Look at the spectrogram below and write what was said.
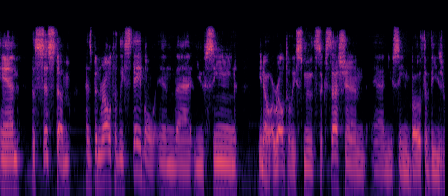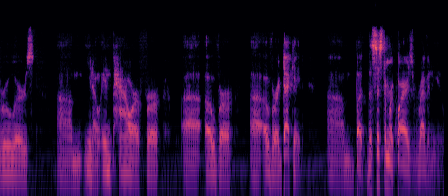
and the system has been relatively stable in that you've seen, you know, a relatively smooth succession, and you've seen both of these rulers um, you know, in power for uh, over uh, over a decade. Um, but the system requires revenue,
